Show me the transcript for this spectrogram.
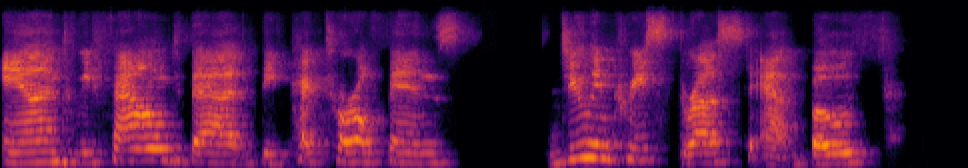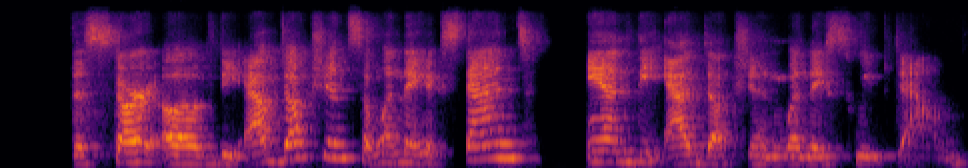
And we found that the pectoral fins do increase thrust at both the start of the abduction, so when they extend, and the adduction when they sweep down.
